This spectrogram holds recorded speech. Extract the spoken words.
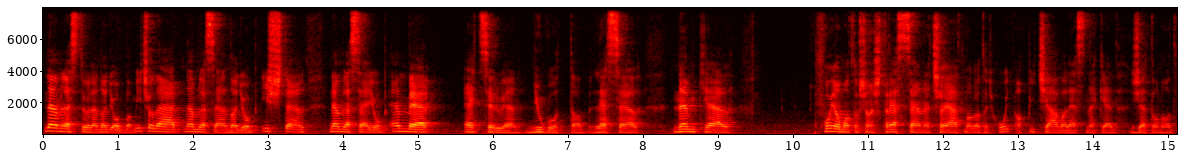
nem lesz tőle nagyobb a micsodád, nem leszel nagyobb Isten, nem leszel jobb ember, egyszerűen nyugodtabb leszel, nem kell folyamatosan stresszelned saját magad, hogy hogy a picsába lesz neked zsetonod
